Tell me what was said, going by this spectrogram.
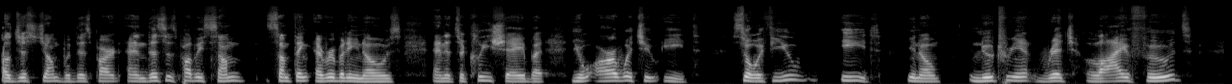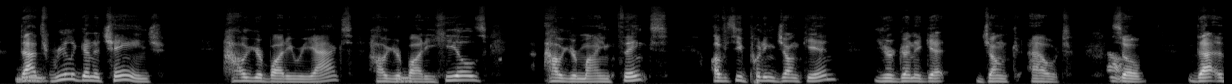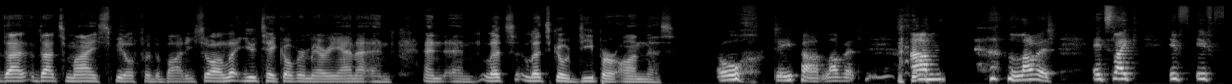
i'll just jump with this part and this is probably some something everybody knows and it's a cliche but you are what you eat. So if you eat you know nutrient rich live foods that's mm. really going to change how your body reacts, how your mm. body heals, how your mind thinks. Obviously, putting junk in, you're going to get junk out. Oh. So that that that's my spiel for the body. So I'll let you take over, Mariana, and and and let's let's go deeper on this. Oh, deeper, love it. Um, love it. It's like if if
